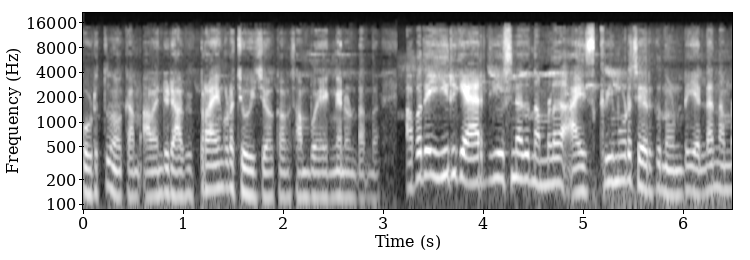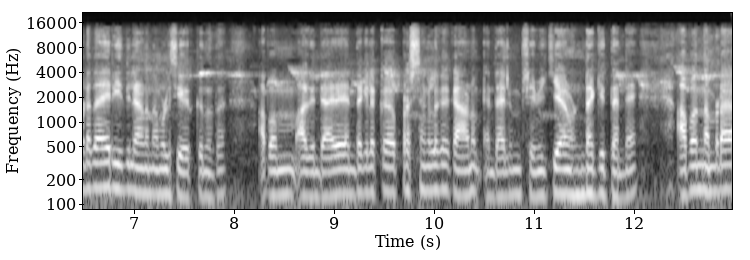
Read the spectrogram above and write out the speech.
കൊടുത്തു നോക്കാം. അവന്റെ ഒരു അഭിപ്രായം കൂടെ ചോദിച്ചു നോക്കാം സംഭവം എങ്ങനെ ഉണ്ടെന്ന് അപ്പോൾ അതേ ഈ ഒരു ക്യാരറ്റ് ജ്യൂസിനകത്ത് നമ്മൾ ഐസ്ക്രീം കൂടെ ചേർക്കുന്നുണ്ട്. എല്ലാം നമ്മുടേതായ രീതിയിലാണ് നമ്മൾ ചേർക്കുന്നത്. അപ്പം അതിന്റെ എന്തെങ്കിലുമൊക്കെ പ്രശ്നങ്ങളൊക്കെ കാണും. എന്തായാലും ക്ഷമിക്കാനുണ്ടെങ്കിൽ തന്നെ. അപ്പം നമ്മുടെ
